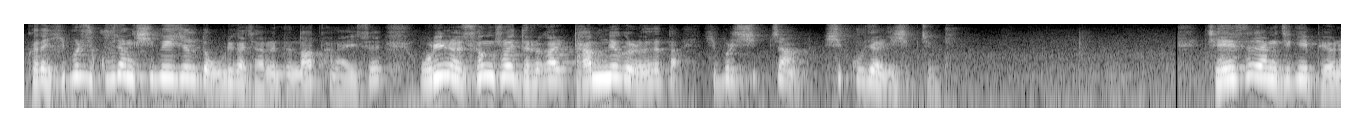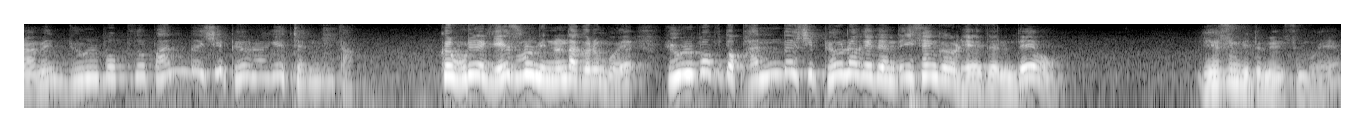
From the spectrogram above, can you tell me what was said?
그다음 히브리 9장 12절도 우리가 잘하는데 나타나 있어요. 우리는 성소에 들어갈 담력을 얻었다. 히브리 10장 19절 20절. 제사장직이 변하면 율법도 반드시 변하게 됩니다. 그럼 우리가 예수를 믿는다 그러면 뭐예요? 율법도 반드시 변하게 된다 이 생각을 해야 되는데요. 예수 믿으면서 뭐예요?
